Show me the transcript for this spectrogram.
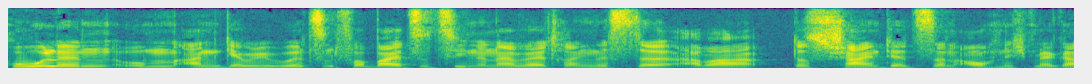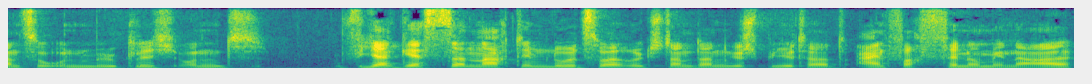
holen, um an Gary Wilson vorbeizuziehen in der Weltrangliste. Aber das scheint jetzt dann auch nicht mehr ganz so unmöglich. Und wie er gestern nach dem 0-2-Rückstand dann gespielt hat, einfach phänomenal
